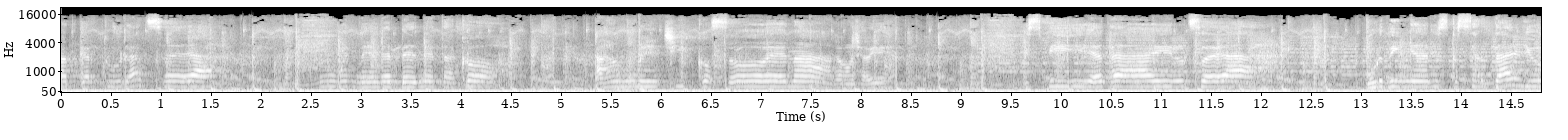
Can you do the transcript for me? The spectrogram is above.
bat gerturatzea. Nuen nire benetako Haume txiko zoena. Gabon Xabi Izpi eta hiltzea. Urdinarizko zertailu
